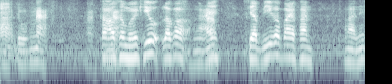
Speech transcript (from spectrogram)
อ่าดูข้างหน้าอะก็เอาเสมอคิ้วแล้วก็หงายครับเสียบหวีเข้าไปฟันขนาดนี้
